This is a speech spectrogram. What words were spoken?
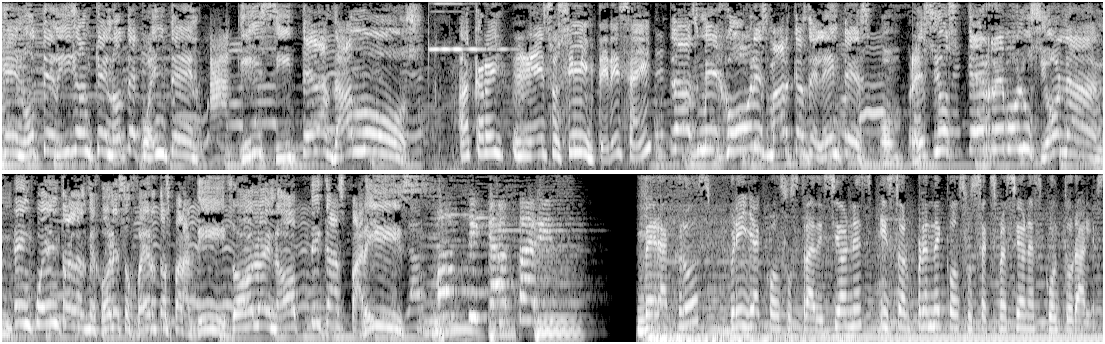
Que no te digan, que no te cuenten. Aquí sí te las damos. Ah, caray, eso sí me interesa, ¿eh? Las mejores marcas de lentes, con precios que revolucionan. Encuentra las mejores ofertas para ti, solo en Ópticas París. Óptica París. Veracruz brilla con sus tradiciones y sorprende con sus expresiones culturales.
